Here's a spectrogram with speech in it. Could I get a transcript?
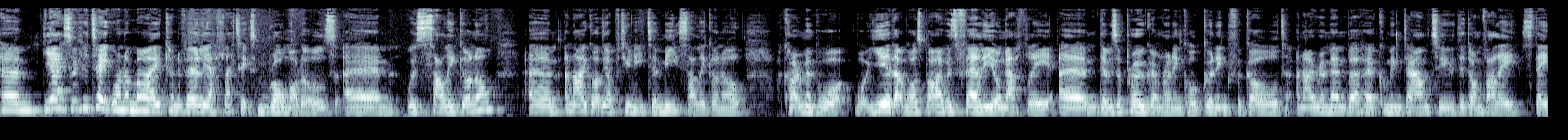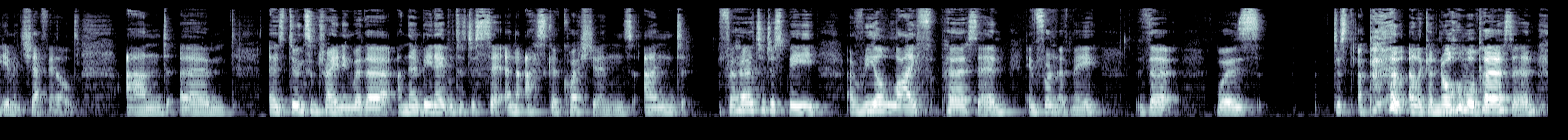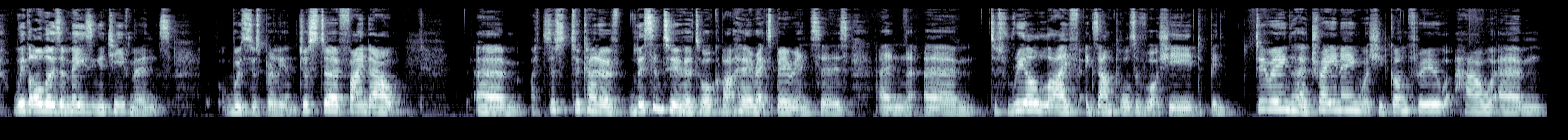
Um, yeah, so if you take one of my kind of early athletics role models um, was Sally Gunnell, um, and I got the opportunity to meet Sally Gunnell. I can't remember what, what year that was, but I was a fairly young athlete. Um, there was a program running called Gunning for Gold, and I remember her coming down to the Don Valley Stadium in Sheffield, and um, as doing some training with her, and then being able to just sit and ask her questions, and for her to just be a real life person in front of me that was just a, like a normal person with all those amazing achievements was just brilliant. Just to find out, um, just to kind of listen to her talk about her experiences and um, just real life examples of what she'd been doing, her training, what she'd gone through, how um,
